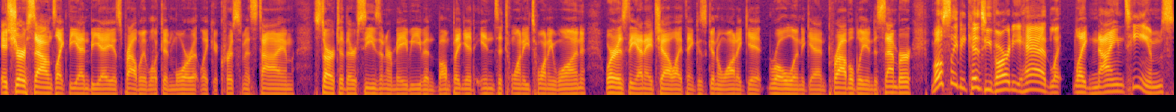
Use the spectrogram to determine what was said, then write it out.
It sure sounds like the NBA is probably looking more at like a Christmas time start to their season or maybe even bumping it into 2021, whereas the NHL I think is going to want to get rolling again probably in December, mostly because you've already had like like 9 teams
